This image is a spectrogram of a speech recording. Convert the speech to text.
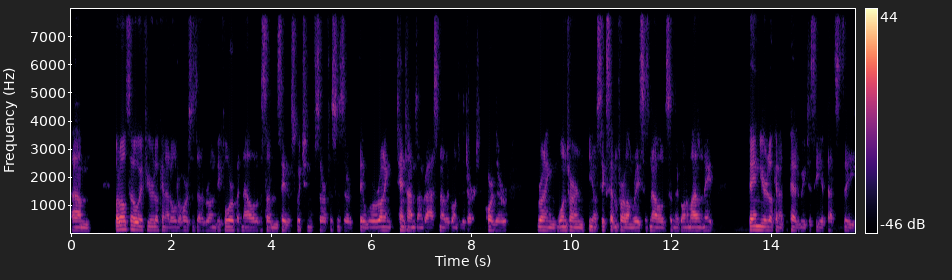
Um, but also if you're looking at older horses that have run before, but now all of a sudden say they're switching surfaces or they were running 10 times on grass, now they're going to the dirt or they're running one turn, you know, six, seven furlong races. Now all of a sudden they're going a mile and an eighth then you're looking at the pedigree to see if that's the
